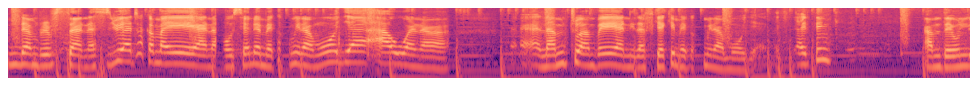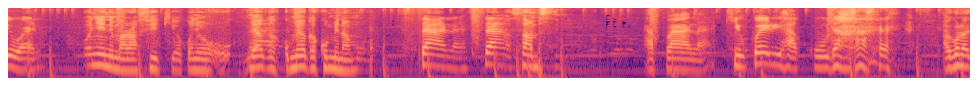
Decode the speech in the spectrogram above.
Muda mrefu sana. Sijui hata kama yeye ana mahusiano ya miaka kumi na moja au ana na mtu ambaye ni rafiki yake miaka kumi na moja. I think I'm the only one. Kwenye ni marafiki kwenye miaka miaka kumi na moja? Sana sana. Something hapana kiukweli hakuna. Hakuna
